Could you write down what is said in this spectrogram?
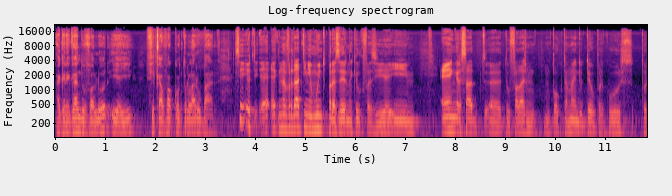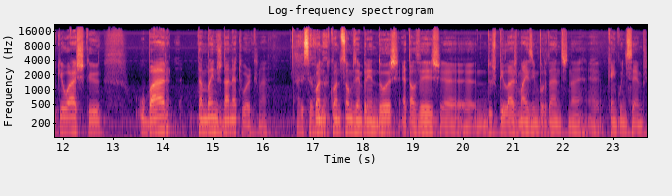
agregando valor e aí ficava a controlar o bar. Sim, eu, é, é, que na verdade tinha muito prazer naquilo que fazia e é engraçado uh, tu falares um pouco também do teu percurso, porque eu acho que o bar também nos dá network, não é? Ah, é quando, quando somos empreendedores, é talvez uh, dos pilares mais importantes, não é? Uh, quem conhecemos.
